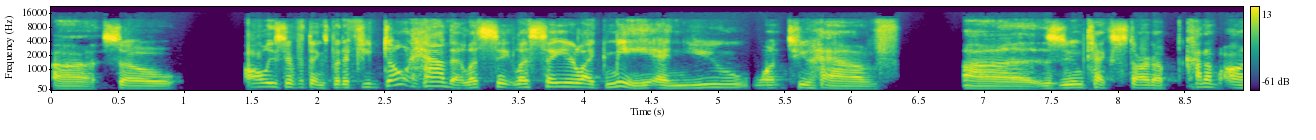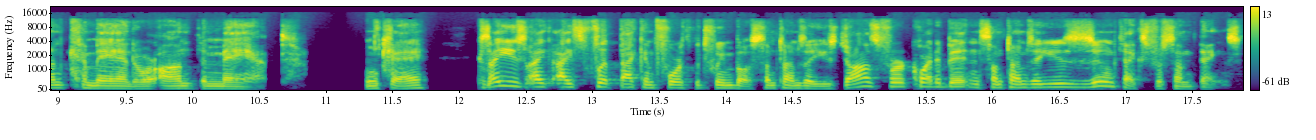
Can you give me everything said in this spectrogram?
Uh, so all these different things. But if you don't have that, let's say let's say you're like me and you want to have uh, Zoom Text Startup kind of on command or on demand. Okay. Because I use, I, I flip back and forth between both. Sometimes I use JAWS for quite a bit, and sometimes I use Zoom Text for some things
